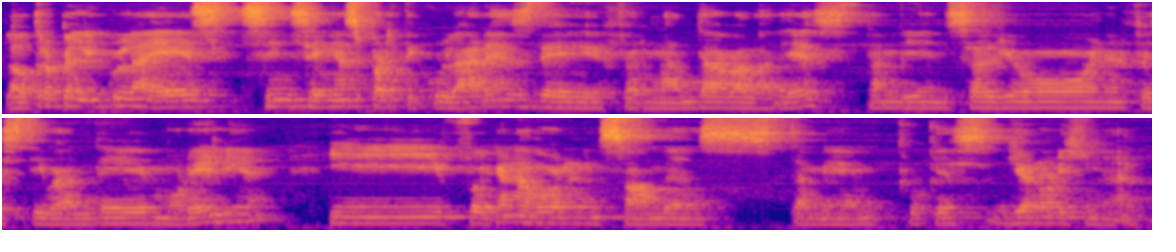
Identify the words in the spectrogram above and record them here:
La otra película es Sin Señas Particulares de Fernanda Valadez. También salió en el Festival de Morelia y fue ganador en Sundance también, creo que es guion original.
